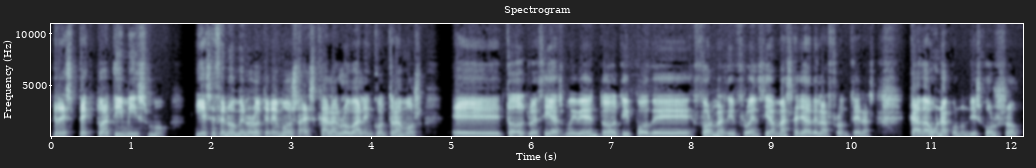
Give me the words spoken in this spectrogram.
respecto a ti mismo. Y ese fenómeno lo tenemos a escala global. Encontramos eh, todo, lo decías muy bien, todo tipo de formas de influencia más allá de las fronteras. Cada una con un discurso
